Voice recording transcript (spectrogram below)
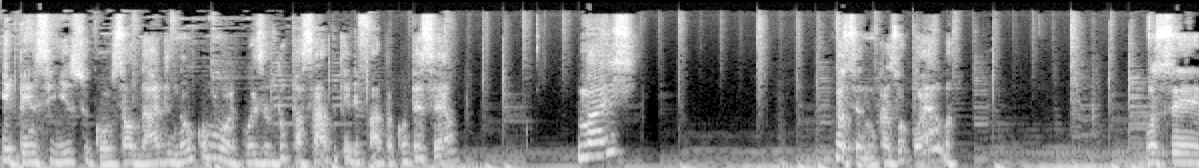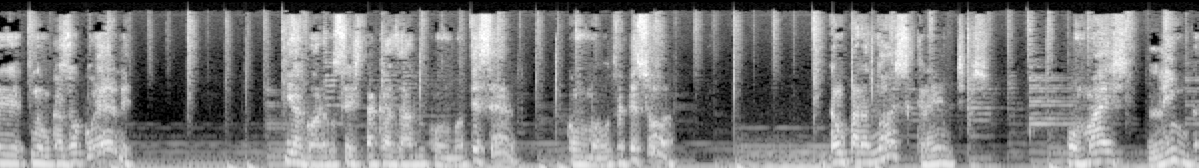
E pense isso com saudade, não como uma coisa do passado que de fato aconteceu, mas você não casou com ela. Você não casou com ele. E agora você está casado com uma terceira, com uma outra pessoa. Então, para nós crentes, por mais linda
